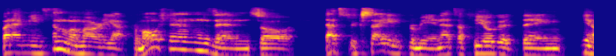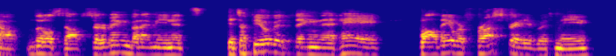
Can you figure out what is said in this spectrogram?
but I mean, some of them already got promotions, and so that's exciting for me, and that's a feel good thing. You know, little self serving, but I mean, it's it's a feel good thing that hey, while they were frustrated with me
